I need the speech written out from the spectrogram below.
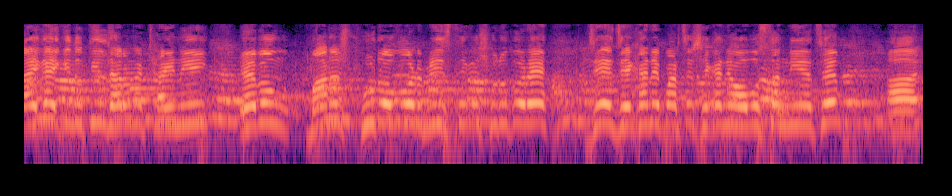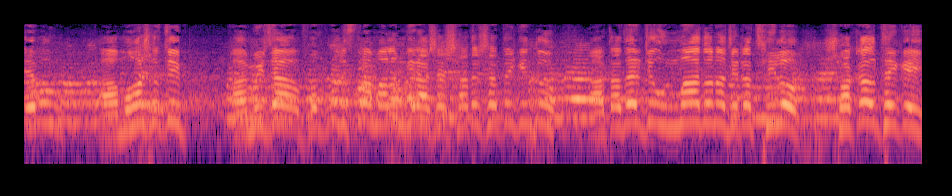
জায়গায় কিন্তু তিল ধারণের ঠাঁই নেই এবং মানুষ ফুট ওভার ব্রিজ থেকে শুরু করে যে যেখানে পারছে সেখানে অবস্থান নিয়েছে। এবং মহাসচিব মির্জা ফখরুল ইসলাম আলমগীর আসার সাথে সাথে কিন্তু তাদের যে উন্মাদনা যেটা ছিল সকাল থেকেই,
